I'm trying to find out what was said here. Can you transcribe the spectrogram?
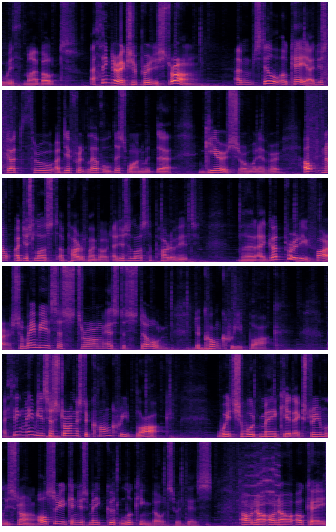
with my boat. I think they're actually pretty strong. I'm still okay. I just got through a different level, this one, with the gears or whatever. Oh, no, I just lost a part of my boat. I just lost a part of it. But I got pretty far, so maybe it's as strong as the stone, the concrete block. I think maybe it's as strong as the concrete block, which would make it extremely strong. Also, you can just make good looking boats with this. Oh no, oh no, okay,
